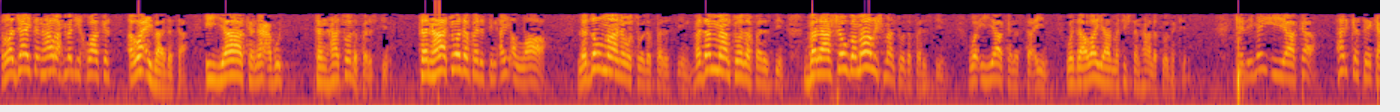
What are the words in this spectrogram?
ڕجای تەنها ڕەحمەتی خوا کرد ئەوە عیبادەتە. ئیاکە نعبود تەنها تۆ دەپەرستین. تەنها تۆ دەپەرستین ئەی الله. لە دڵمانەوە تۆ دەپەرستین بەدەممان تۆ دەپەرستین بەلاشە و بە ماڵیشمان تۆ دەپەرستین. و ئیاکە نەستعین و داوای یارمەتیش تەنها لە تۆ کە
